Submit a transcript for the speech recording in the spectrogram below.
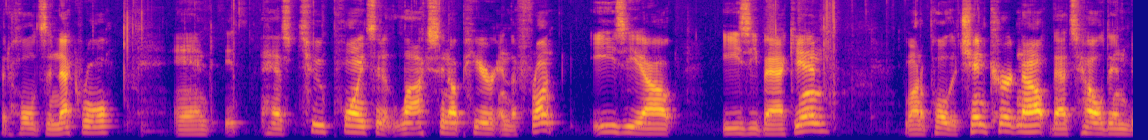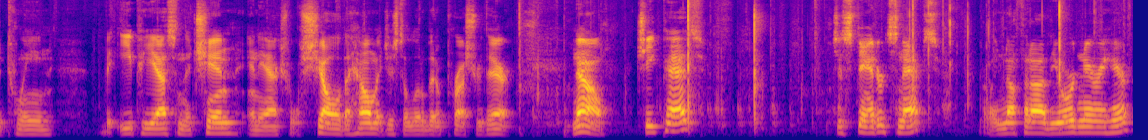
that holds the neck roll and it has two points that it locks in up here in the front. Easy out, easy back in. You want to pull the chin curtain out. That's held in between the EPS and the chin and the actual shell of the helmet. Just a little bit of pressure there. Now, cheek pads. Just standard snaps. Really nothing out of the ordinary here.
